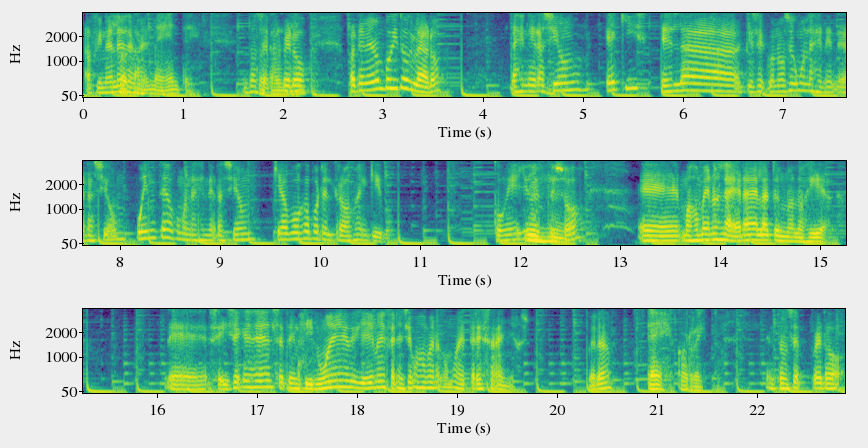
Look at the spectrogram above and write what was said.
A finales de mes. Totalmente. Entonces, Totalmente. pero para tener un poquito claro, la generación X es la que se conoce como la generación puente o como la generación que aboga por el trabajo en equipo. Con ellos empezó eh, más o menos la era de la tecnología. Eh, se dice que es desde el 79 y hay una diferencia más o menos como de tres años, ¿verdad? Es correcto. Entonces, pero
